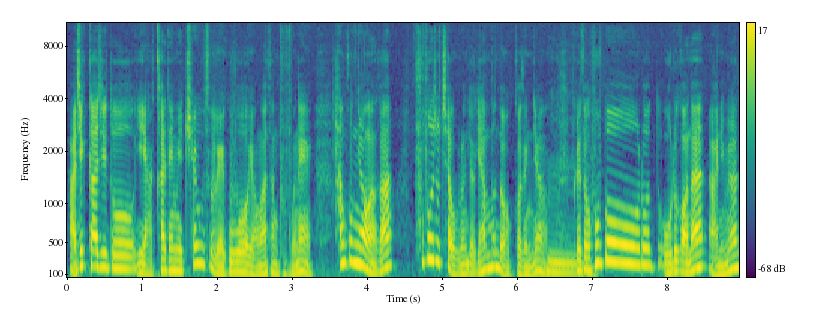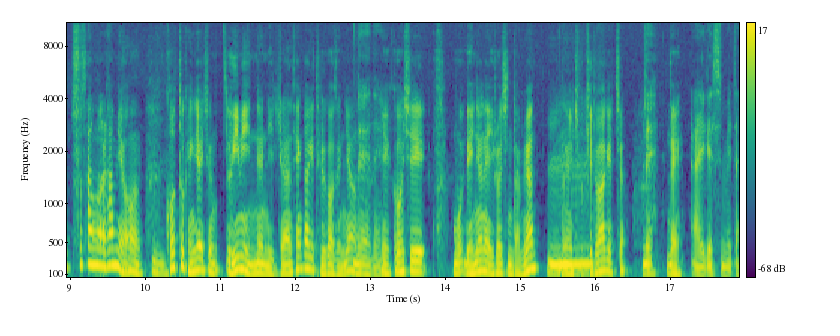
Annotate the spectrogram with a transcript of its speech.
아직까지도 이 아카데미 최우수 외국어 영화상 부분에 한국 영화가 후보조차 오른 적이 한 번도 없거든요. 음. 그래서 후보로 오르거나 아니면 수상을 하면 음. 그것도 굉장히 좀 의미 있는 일이라는 생각이 들거든요. 네네. 예, 그것이 뭐 내년에 이루어진다면 음. 네, 좋기도 하겠죠. 네. 네. 알겠습니다.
